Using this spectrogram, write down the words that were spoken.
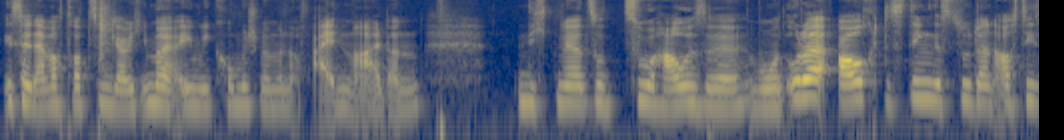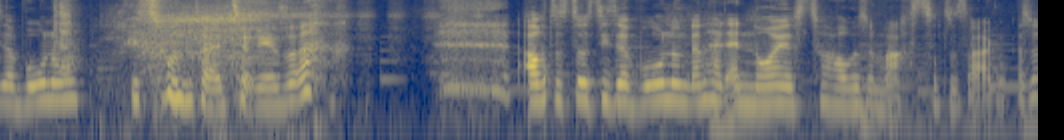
ist halt einfach trotzdem, glaube ich, immer irgendwie komisch, wenn man auf einmal dann nicht mehr so zu Hause wohnt. Oder auch das Ding, dass du dann aus dieser Wohnung, Gesundheit, Theresa, auch, dass du aus dieser Wohnung dann halt ein neues Zuhause machst, sozusagen. Also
